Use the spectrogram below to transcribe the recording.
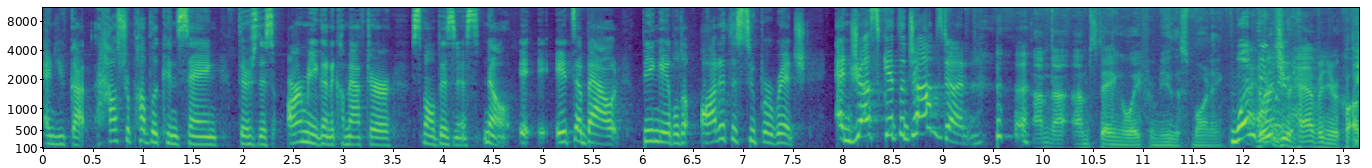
and you've got House Republicans saying there's this army going to come after small business. No, it, it's about being able to audit the super rich and just get the jobs done. I'm not. I'm staying away from you this morning. One what did we, you have in your car?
